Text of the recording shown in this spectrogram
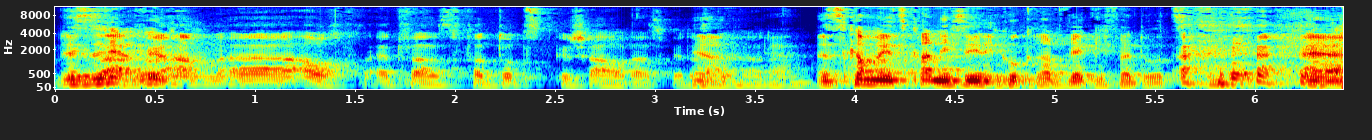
gesagt, ja wir haben äh, auch etwas verdutzt geschaut, als wir das Ja. gehört haben. Das kann man jetzt gerade nicht sehen, ich gucke gerade wirklich verdutzt. äh,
